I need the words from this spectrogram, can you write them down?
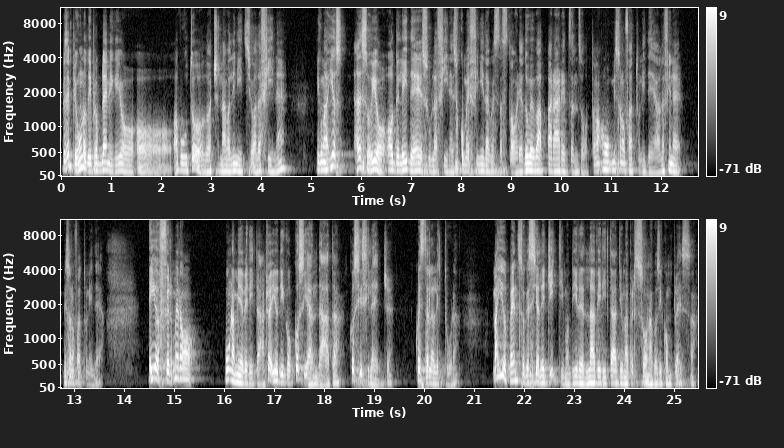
Per esempio, uno dei problemi che io ho avuto, lo accennavo all'inizio, alla fine, dico, ma io adesso io ho delle idee sulla fine, su come è finita questa storia, dove va a parare Zanzotto, no? O mi sono fatto un'idea, alla fine mi sono fatto un'idea. E io affermerò una mia verità, cioè io dico così è andata, così si legge, questa è la lettura. Ma io penso che sia legittimo dire la verità di una persona così complessa.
